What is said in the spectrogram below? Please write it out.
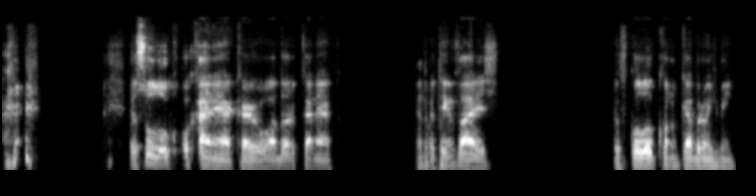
eu sou louco por caneca, eu adoro caneca. Era Eu pra- tenho várias. Eu fico louco quando quebram de mim.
